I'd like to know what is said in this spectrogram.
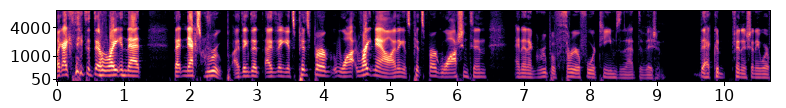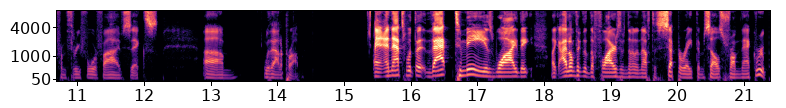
Like I think that they're right in that that next group. I think that I think it's Pittsburgh right now. I think it's Pittsburgh, Washington, and then a group of three or four teams in that division that could finish anywhere from three, four, five, six, um, without a problem. And, and that's what the that to me is why they like. I don't think that the Flyers have done enough to separate themselves from that group.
